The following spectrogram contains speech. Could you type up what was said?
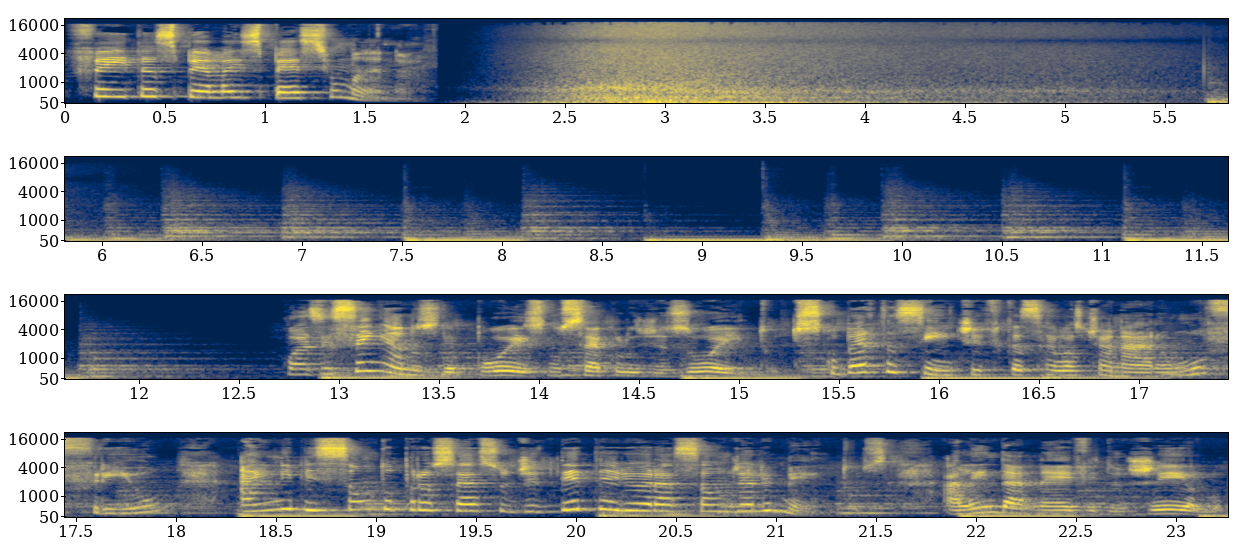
feitas pela espécie humana. Quase 100 anos depois, no século XVIII, descobertas científicas relacionaram o frio à inibição do processo de deterioração de alimentos. Além da neve e do gelo,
